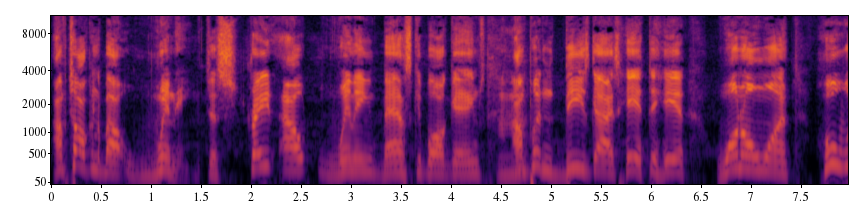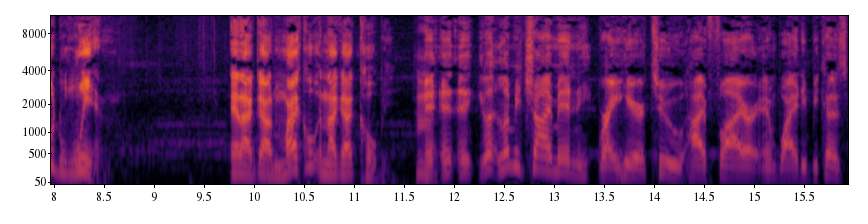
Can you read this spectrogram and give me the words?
I'm talking about winning, just straight out winning basketball games. Mm-hmm. I'm putting these guys head to head, one on one. Who would win? And I got Michael and I got Kobe. Hmm. And, and- and let, let me chime in right here too, High Flyer and Whitey, because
